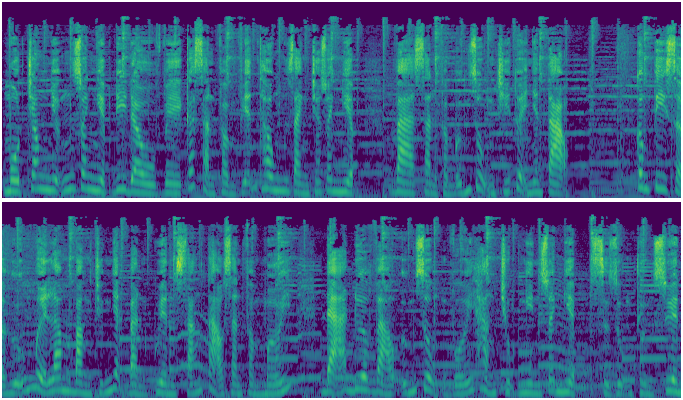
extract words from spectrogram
một trong những doanh nghiệp đi đầu về các sản phẩm viễn thông dành cho doanh nghiệp và sản phẩm ứng dụng trí tuệ nhân tạo công ty sở hữu 15 bằng chứng nhận bản quyền sáng tạo sản phẩm mới đã đưa vào ứng dụng với hàng chục nghìn doanh nghiệp sử dụng thường xuyên.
